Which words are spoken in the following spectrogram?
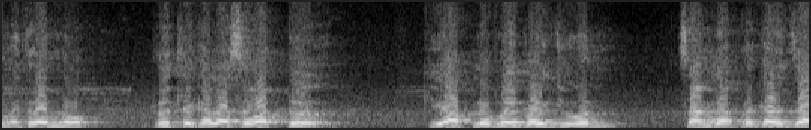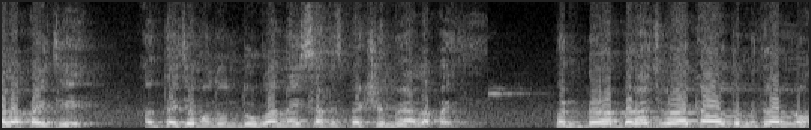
मित्रांनो. प्रत्येकाला असं वाटतं की आपलं वैवाहिक जीवन चांगल्या प्रकारे जायला पाहिजे आणि त्याच्यामधून दोघांनाही सॅटिस्फॅक्शन मिळायला पाहिजे. पण ब बऱ्याच वेळा काय होतं मित्रांनो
